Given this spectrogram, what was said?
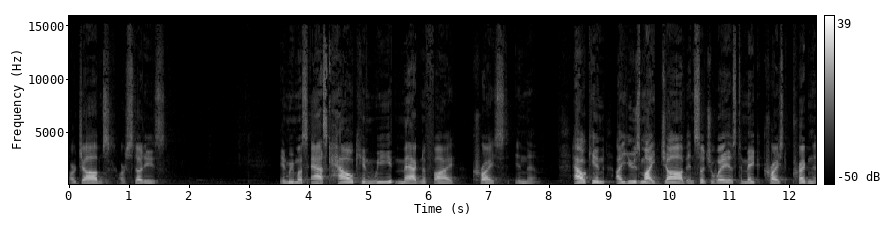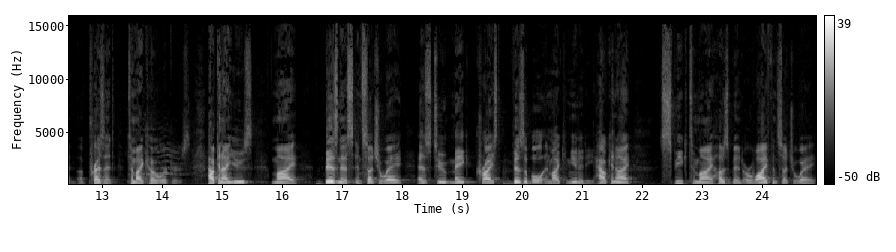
our jobs, our studies, and we must ask how can we magnify Christ in them? How can I use my job in such a way as to make Christ pregnant, uh, present to my coworkers? How can I use my business in such a way as to make Christ visible in my community? How can I speak to my husband or wife in such a way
